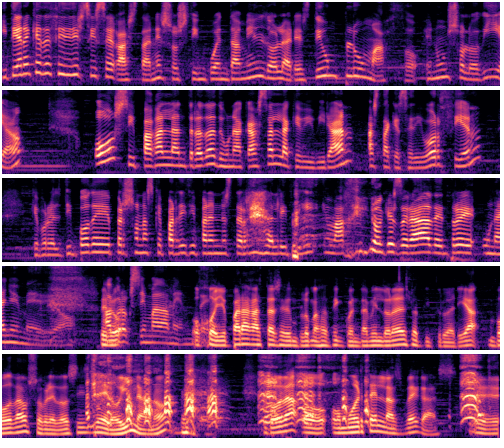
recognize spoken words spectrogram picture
Y tiene que decidir si se gastan esos 50.000 dólares de un plumazo en un solo día o si pagan la entrada de una casa en la que vivirán hasta que se divorcien, que por el tipo de personas que participan en este reality, imagino que será dentro de un año y medio, Pero, aproximadamente. Ojo, yo para gastarse de un plumazo 50.000 dólares lo titularía boda o sobredosis de heroína, ¿no? boda o, o muerte en Las Vegas. Eh,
